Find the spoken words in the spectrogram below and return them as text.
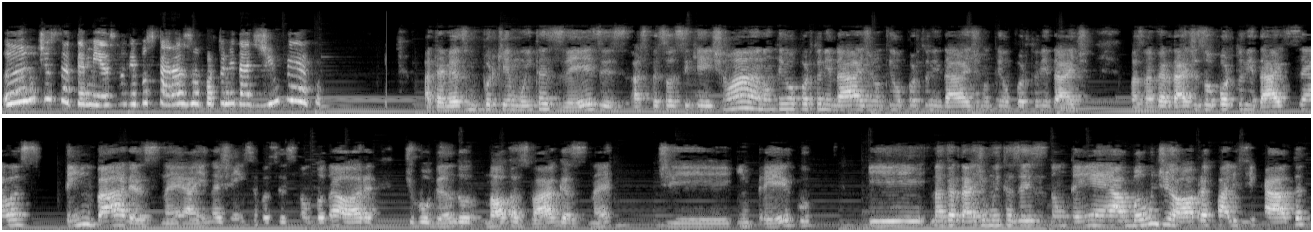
antes até mesmo de buscar as oportunidades de emprego. Até mesmo porque muitas vezes as pessoas se queixam: ah, não tem oportunidade, não tem oportunidade, não tem oportunidade. Mas na verdade, as oportunidades elas têm várias, né? Aí na agência vocês estão toda hora divulgando novas vagas, né? de emprego e na verdade muitas vezes não tem é a mão de obra qualificada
